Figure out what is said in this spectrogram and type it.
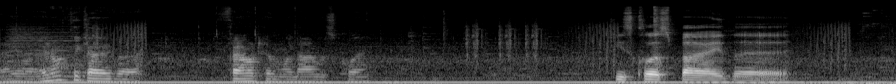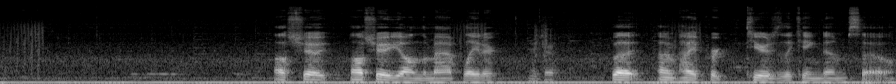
I, uh, I don't think I've uh, found him when I was playing. He's close by the. I'll show I'll show you on the map later. Okay. But I'm hyper Tears of the Kingdom, so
